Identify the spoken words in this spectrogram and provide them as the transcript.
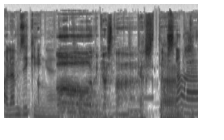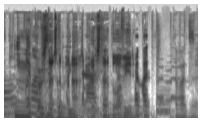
Olha a musiquinha. Ora, cá está. Cá está, está. a musiquinha Olá, para os está, meus está. ouvidos. Ah, está, estou a ouvir. Estava estava a gozar.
